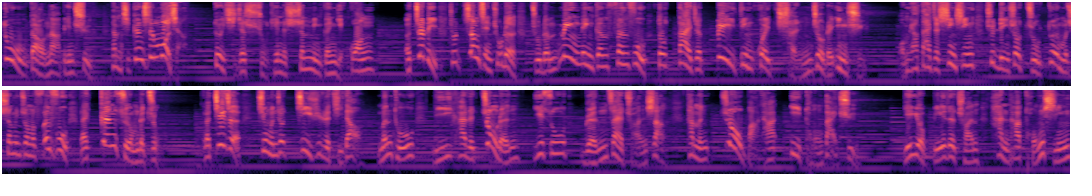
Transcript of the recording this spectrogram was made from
渡到那边去。他们其更深默想，对齐着属天的生命跟眼光。而这里就彰显出了主的命令跟吩咐，都带着必定会成就的应许。我们要带着信心去领受主对我们生命中的吩咐，来跟随我们的主。那接着经文就继续的提到，门徒离开了众人，耶稣人在船上，他们就把他一同带去，也有别的船和他同行。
